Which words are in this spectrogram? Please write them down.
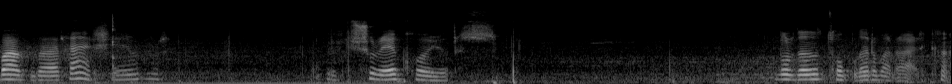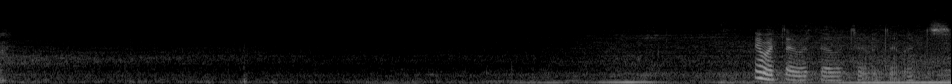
buglar her şey var. Şuraya koyuyoruz. Burada da topları var harika. Evet, evet, evet, evet, evet.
